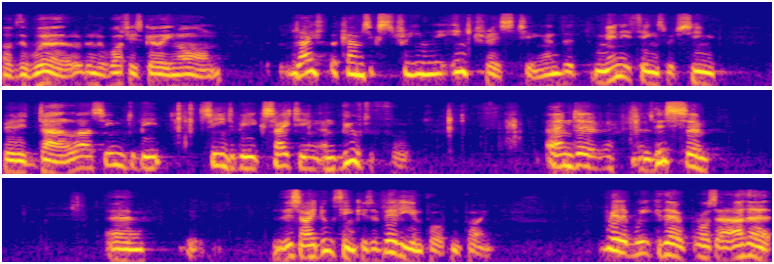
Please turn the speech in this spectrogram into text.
of the world and of what is going on, life becomes extremely interesting, and that many things which seem very dull are seem to be seen to be exciting and beautiful. And uh, this um, uh, this I do think is a very important point. Well, we, there of course are other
